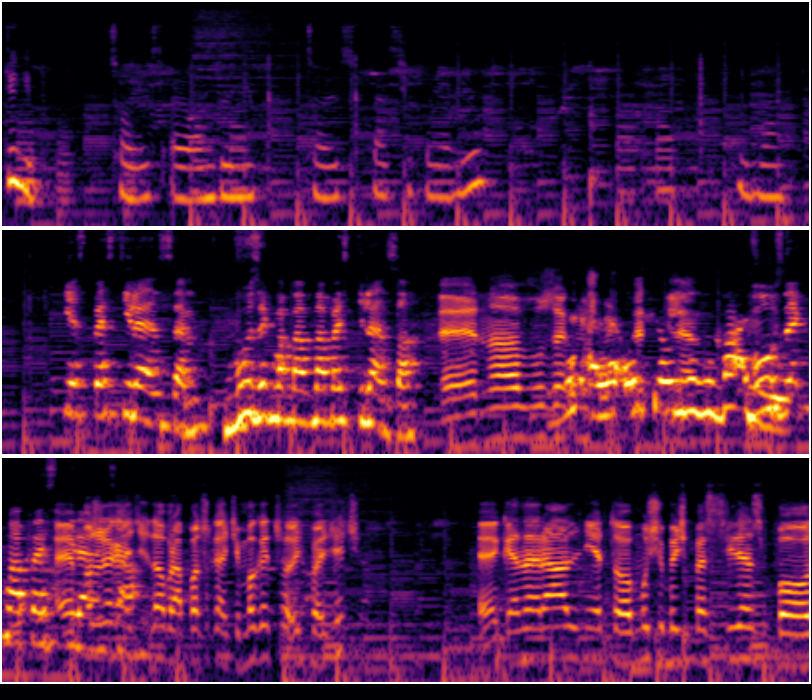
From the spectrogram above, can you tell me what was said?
Gdzie git? Co jest? Ale on tu nie... Co jest? Teraz się pojawił. Dobra. Jest pestilensem. Wózek ma, ma, ma pestilensa. E, no wózek musi Ale on być tyle. wywalić. Wózek ma E, pestilensa. poczekajcie, dobra, poczekajcie, mogę coś powiedzieć? E, generalnie to musi być Pestilence, bo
